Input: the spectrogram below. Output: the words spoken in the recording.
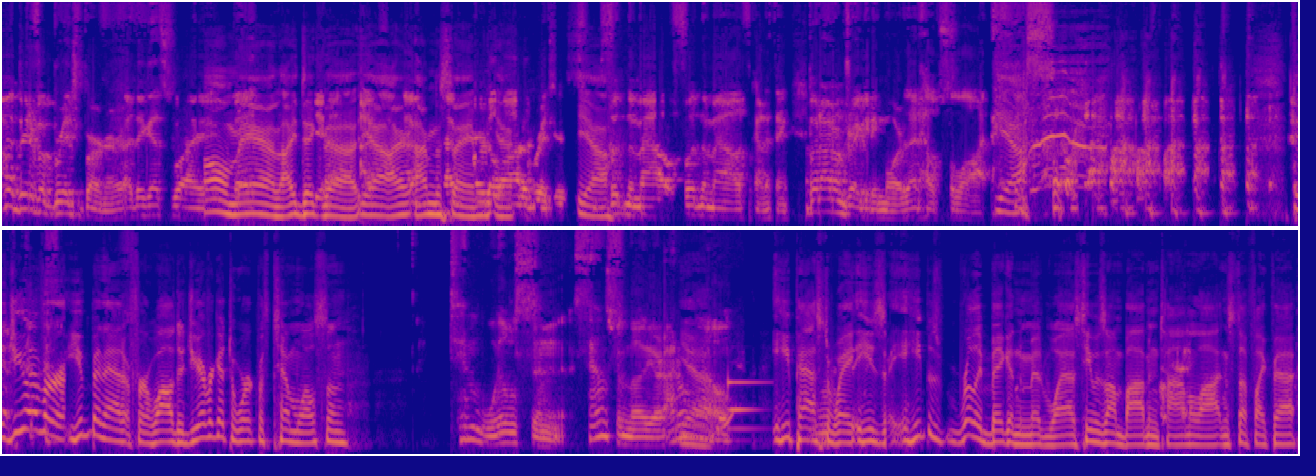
I'm a bit of a bridge burner. I think that's why. Oh Oh, but- man, I dig Yeah, that. Yeah, I, I'm the I've same. Burned a Yeah, lot of bridges. Yeah. Foot in the mouth, foot in the mouth kind of thing. But I don't drink anymore. That helps a lot. yeah. Did you ever? You've been at it for a while. Did you ever get to work with Tim Wilson? Tim Wilson sounds familiar. I don't Yeah. know. He passed away. He's he was really big in the Midwest. He was on Bob and Tom a lot and stuff like that.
